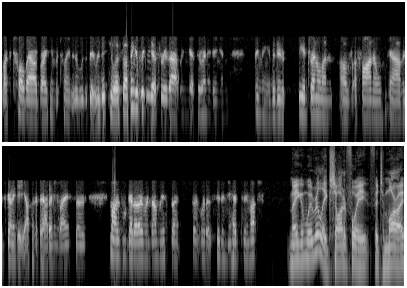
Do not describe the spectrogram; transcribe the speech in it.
like a twelve hour break in between, it was a bit ridiculous. So I think if we can get through that, we can get through anything. And thinking the the adrenaline of a final um, is going to get you up and about anyway. So might as well get it over and done with. Don't don't let it sit in your head too much. Megan, we're really excited for you for tomorrow.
